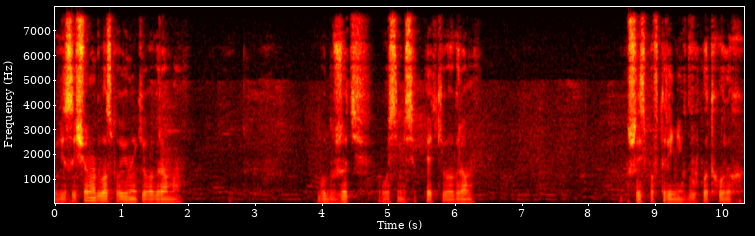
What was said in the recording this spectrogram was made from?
вес еще на 2,5 килограмма. Буду сжать 85 килограмм. 6 повторений в двух подходах.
